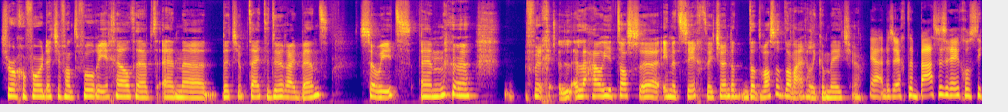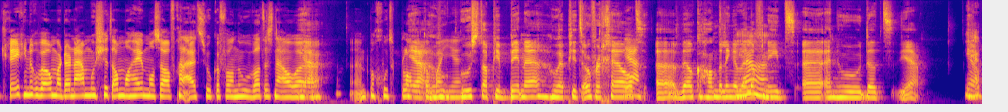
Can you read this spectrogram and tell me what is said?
zorg ervoor dat je van tevoren je geld hebt en dat je op tijd de deur uit bent. Zoiets. En uh, hou je tas uh, in het zicht, weet je. En dat, dat was het dan eigenlijk een beetje. Ja, dus echt de basisregels die kreeg je nog wel. Maar daarna moest je het allemaal helemaal zelf gaan uitzoeken. Van hoe, wat is nou uh, ja. een, een goed plan ja, campagne. Hoe, hoe, stap je binnen? Hoe heb je het over geld? Ja. welke handelingen wel of niet? en hoe dat, ja... Ja. ja.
